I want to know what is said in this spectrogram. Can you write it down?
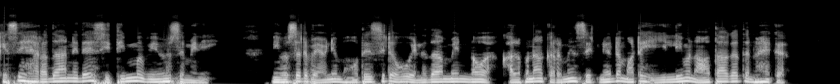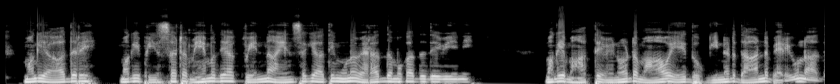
කෙසේ හැරදාන්නේ දැයි සිතින්ම විමසමිනි. නිවසට පැමිණි මොහොතේ සිට ඔහු එනදා මෙන් නොව කල්පනා කරමින් සිටිනට මට හීල්ලීම නවතාගත නොහැක. මගේ ආදරේ මගේ පිස්සට මෙහෙම දෙයක් වෙන්න අහිංසකගේ අතින් වුණ වැරද්ද මොකද්ද දෙවියනි? මගේ මහත්තයා වෙනුවට මාව ඒ දුක් ගින්නට දාන්න බැරි වුණාද?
